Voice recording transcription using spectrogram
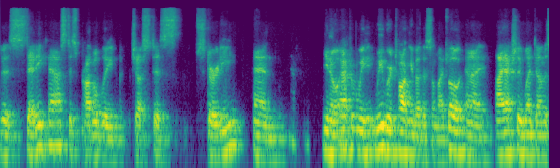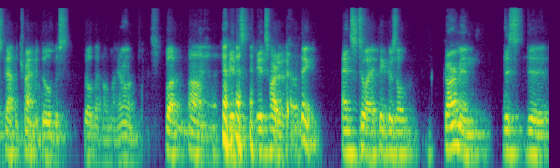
the Steadycast is probably just as sturdy and, you know, after we, we were talking about this on my boat and I, I actually went down this path of trying to build this, build that on my own. But, um, it's, it's harder than I think. And so I think there's a Garmin, this, the,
